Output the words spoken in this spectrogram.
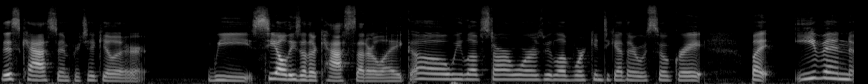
this cast in particular, we see all these other casts that are like, "Oh, we love Star Wars. We love working together. It was so great." But even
